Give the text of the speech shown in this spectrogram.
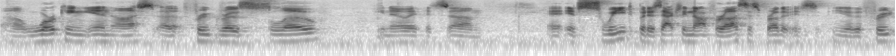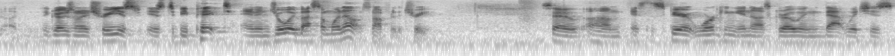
uh, working in us. Uh, fruit grows slow. You know, it, it's, um, it's sweet, but it's actually not for us. It's for other. It's you know the fruit that grows on a tree is, is to be picked and enjoyed by someone else, not for the tree. So um, it's the Spirit working in us, growing that which is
